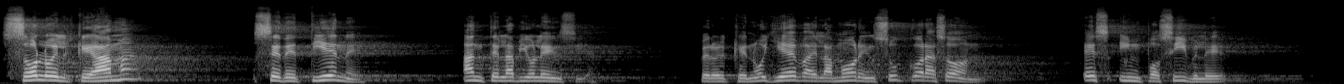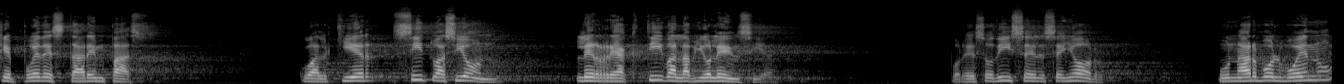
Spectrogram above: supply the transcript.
Solo el que ama se detiene ante la violencia. Pero el que no lleva el amor en su corazón, es imposible que pueda estar en paz. Cualquier situación le reactiva la violencia. Por eso dice el Señor, un árbol bueno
